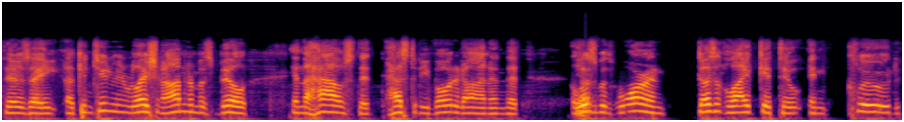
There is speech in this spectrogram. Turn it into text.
there's a, a continuing relation omnibus bill in the House that has to be voted on, and that Elizabeth yeah. Warren doesn't like it to include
